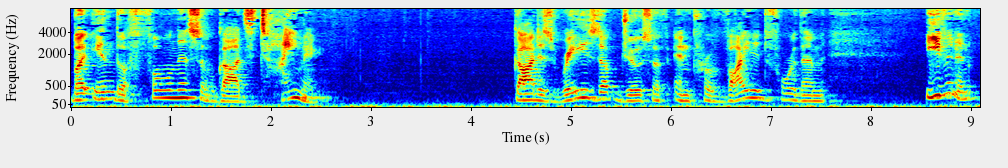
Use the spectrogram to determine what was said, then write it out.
But in the fullness of God's timing, God has raised up Joseph and provided for them, even in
